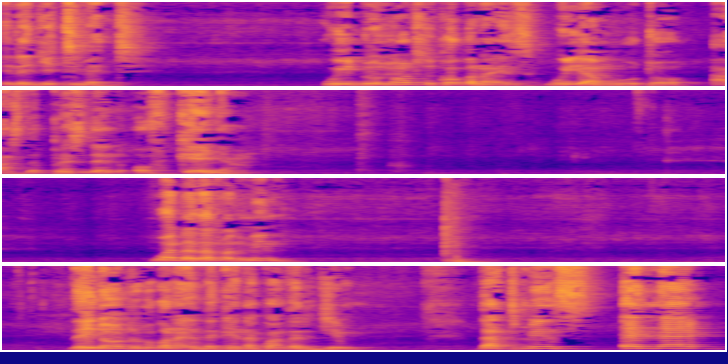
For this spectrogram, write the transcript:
illegitimate. We do not recognize William Ruto as the president of Kenya. What does that one mean? They don't recognize the Kenya Kwanza regime. That means any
